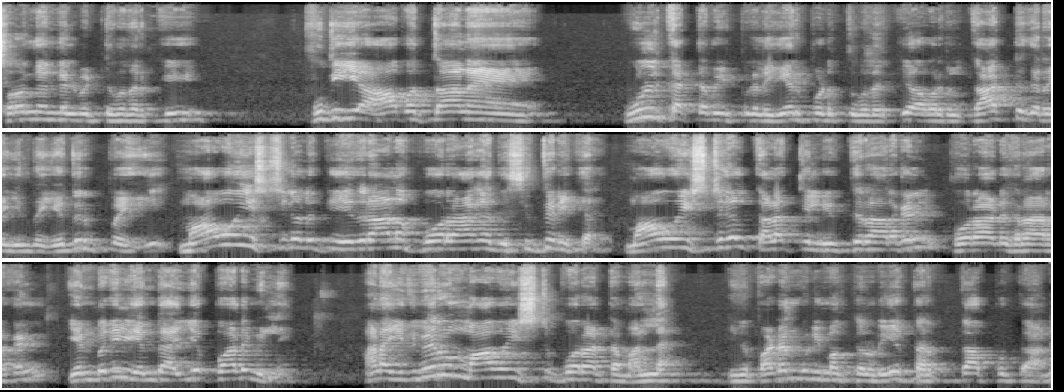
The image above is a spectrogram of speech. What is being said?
சுரங்கங்கள் வெட்டுவதற்கு புதிய ஆபத்தான உள்கட்டமைப்புகளை ஏற்படுத்துவதற்கு அவர்கள் காட்டுகிற இந்த எதிர்ப்பை மாவோயிஸ்டுகளுக்கு எதிரான போராக அது சித்தரிக்கிறது. மாவோயிஸ்டுகள் களத்தில் நிற்கிறார்கள் போராடுகிறார்கள் என்பதில் எந்த ஐயப்பாடும் இல்லை. ஆனால் இது வெறும் மாவோயிஸ்ட் போராட்டம் அல்ல. இது பழங்குடி மக்களுடைய தற்காப்புக்கான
